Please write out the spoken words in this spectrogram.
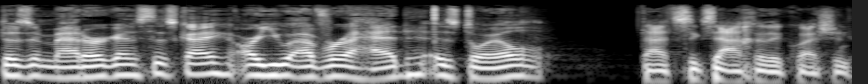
Does it matter against this guy? Are you ever ahead as Doyle? That's exactly the question.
